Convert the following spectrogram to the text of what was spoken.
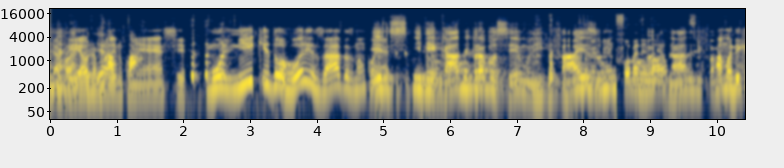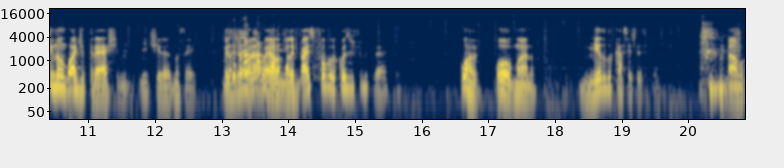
Gabriel, já falei, não conhece. Monique do Horrorizadas não conhece. Esse filme. recado é pra você, Monique. Faz um Fome Animal horrorizado de fome A animal. Monique não gosta de trash. Mentira, não sei. Mas eu já falei com ela, falei, faz por favor, coisa de filme trash. Porra, ô, mano, medo do cacete desse filme. Vamos.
